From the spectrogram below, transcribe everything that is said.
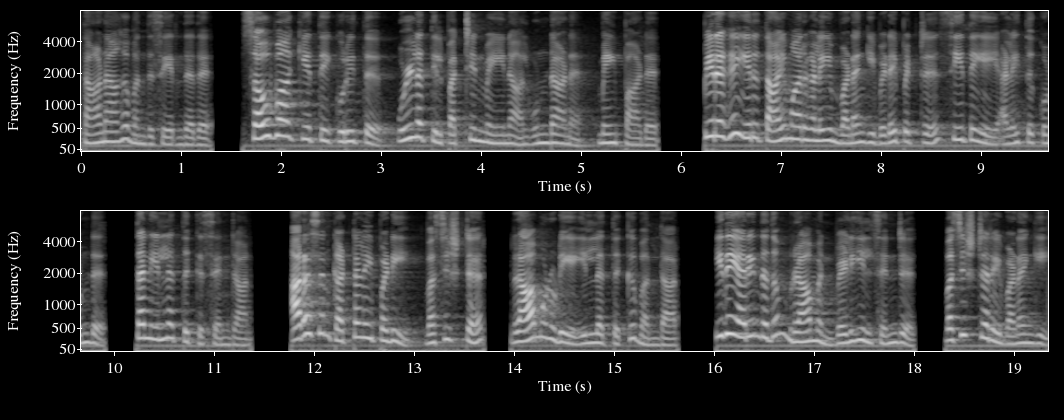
தானாக வந்து சேர்ந்தது. சௌபாக்கியத்தை குறித்து உள்ளத்தில் பற்றின்மையினால் உண்டான மெய்ப்பாடு. பிறகு இரு தாய்மார்களையும் வணங்கி விடைபெற்று சீதையை அழைத்துக் கொண்டு தன் இல்லத்துக்கு சென்றான். அரசன் கட்டளைப்படி வசிஷ்டர் ராமனுடைய இல்லத்துக்கு வந்தார். இதை அறிந்ததும் ராமன் வெளியில் சென்று வசிஷ்டரை வணங்கி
